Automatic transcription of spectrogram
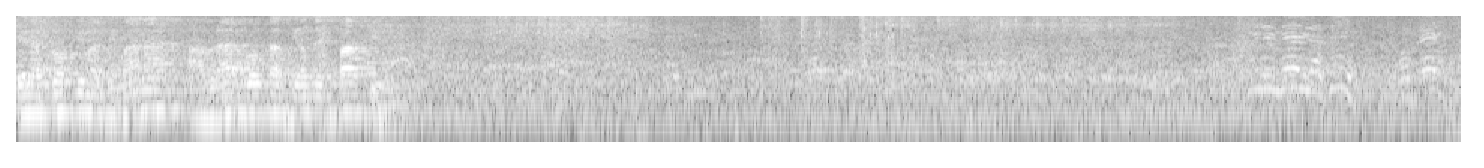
que la próxima semana habrá rotación de espacio. Ya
